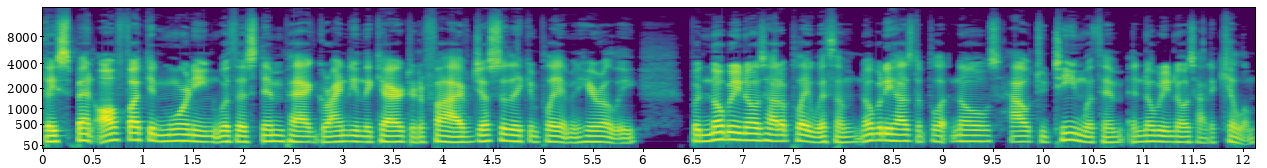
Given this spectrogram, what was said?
They spent all fucking morning with a stim pack grinding the character to five just so they can play him in Hero League. But nobody knows how to play with him. Nobody has to pl- knows how to team with him, and nobody knows how to kill him.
